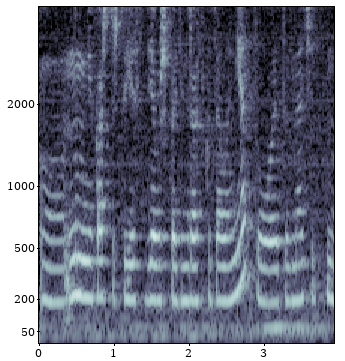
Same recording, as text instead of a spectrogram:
ну, мне кажется, что если девушка один раз сказала нет, то это значит, ну,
